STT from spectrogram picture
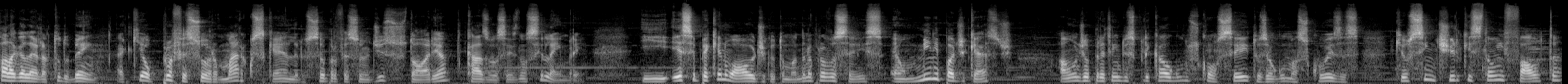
Fala galera, tudo bem? Aqui é o professor Marcos Keller, seu professor de História, caso vocês não se lembrem. E esse pequeno áudio que eu estou mandando para vocês é um mini podcast onde eu pretendo explicar alguns conceitos e algumas coisas que eu sentir que estão em falta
